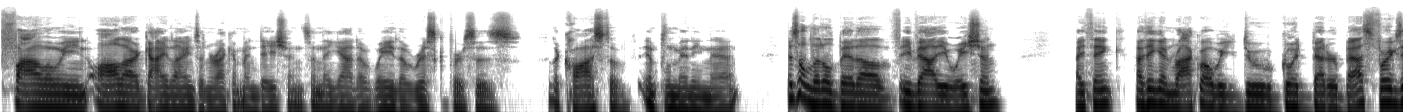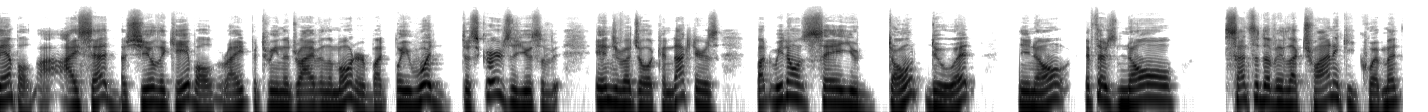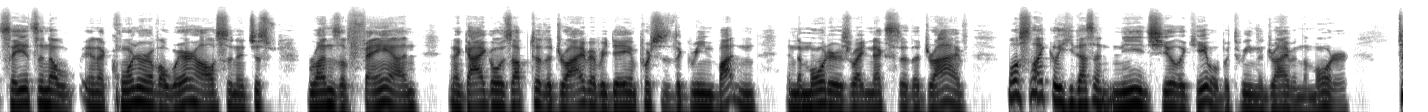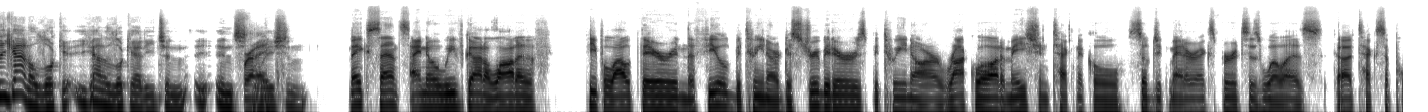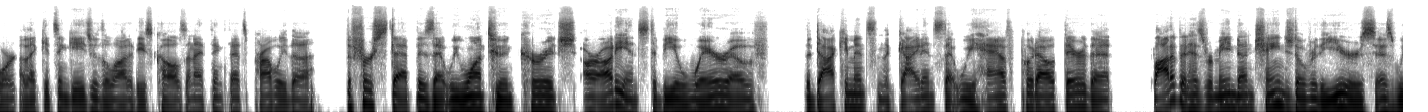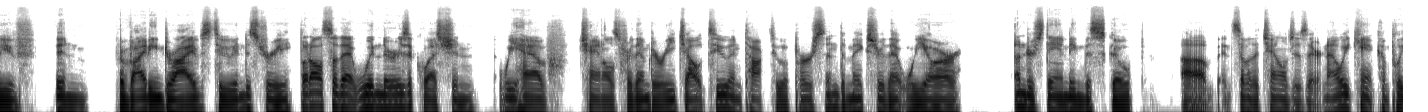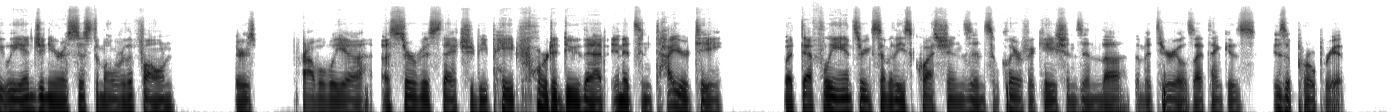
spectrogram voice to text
following all our guidelines and recommendations, and they got to weigh the risk versus the cost of implementing that. There's a little bit of evaluation. I think. I think in Rockwell we do good, better, best. For example, I said a shielded cable right between the drive and the motor, but we would discourage the use of individual conductors. But we don't say you don't do it. You know, if there's no sensitive electronic equipment, say it's in a in a corner of a warehouse and it just runs a fan and a guy goes up to the drive every day and pushes the green button and the motor is right next to the drive, most likely he doesn't need shielded cable between the drive and the motor. So you got to look at you got to look at each in, installation. Right. Makes sense. I know we've got a lot of people out there in the field between our distributors, between our Rockwell automation technical subject matter experts, as well as uh, tech support that gets engaged with a lot of these calls. And I think that's probably the the first step is that we want to encourage our audience to be aware of the documents and the guidance that we have put out there that a lot of it has remained unchanged over the years as we've been providing drives to industry, but also that when there is a question, we have channels for them to reach out to and talk to a person to make sure that we are understanding the scope uh, and some of the challenges there. Now, we can't completely engineer a system over the phone. There's probably a, a service that should be paid for to do that in its entirety. But definitely answering some of these questions and some clarifications in the, the materials, I think, is is appropriate.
